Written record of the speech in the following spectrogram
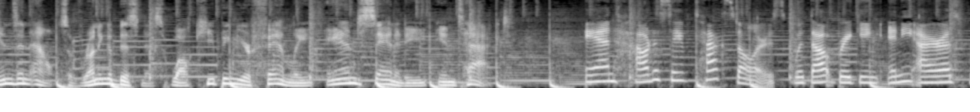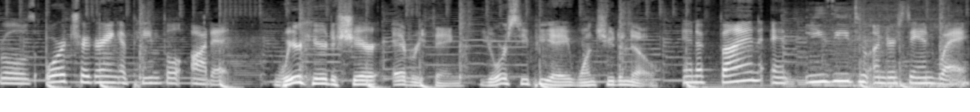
ins and outs of running a business while keeping your family and sanity intact. And how to save tax dollars without breaking any IRS rules or triggering a painful audit. We're here to share everything your CPA wants you to know. In a fun and easy to understand way.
